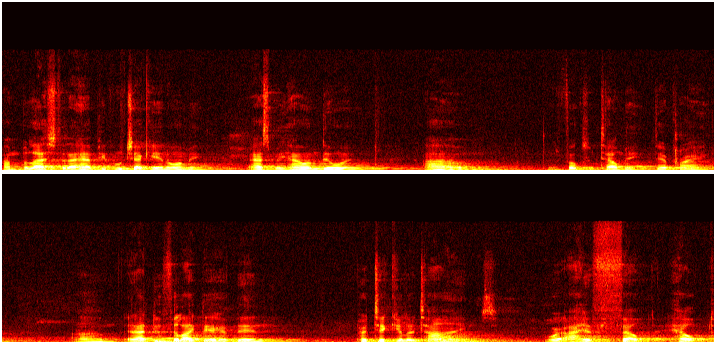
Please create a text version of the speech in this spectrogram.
I'm blessed that I have people check in on me, ask me how I'm doing. Um, folks who tell me they're praying. Um, and I do feel like there have been particular times where I have felt helped,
